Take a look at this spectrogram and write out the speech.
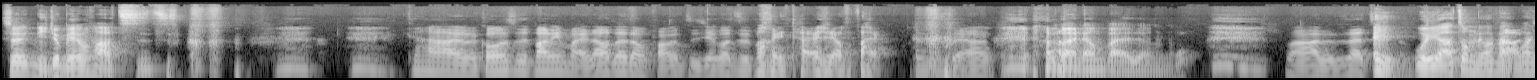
所以你就没办法辞职。看公司帮你买到那种房子，结果只帮你贷两百，是怎样？五百两百这样子，妈的是在哎，尾牙中两百万。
